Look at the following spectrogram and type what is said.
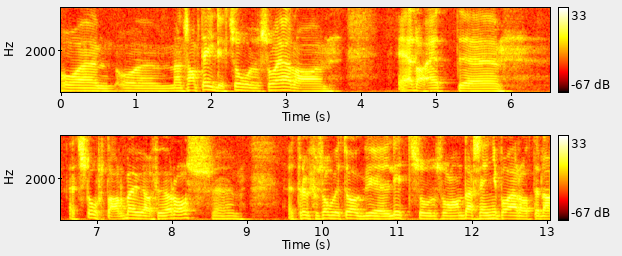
Og, og, men samtidig så, så er det, er det et, et, stort arbeid vi har før oss. Jeg tror for så vidt òg litt som Anders er inne på her, at det,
